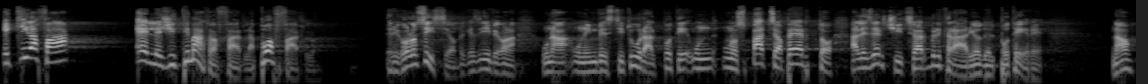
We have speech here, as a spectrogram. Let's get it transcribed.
E chi la fa è legittimato a farla, può farlo pericolosissimo perché significa una, una, un'investitura al potere, un, uno spazio aperto all'esercizio arbitrario del potere. No?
